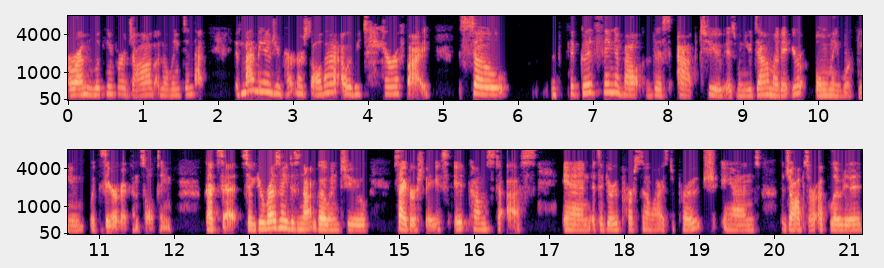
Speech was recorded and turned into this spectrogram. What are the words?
or I'm looking for a job on the LinkedIn that if my managing partner saw that, I would be terrified. So the good thing about this app too is when you download it, you're only working with Zerega Consulting. That's it. So your resume does not go into cyberspace. It comes to us. And it's a very personalized approach. And the jobs are uploaded.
